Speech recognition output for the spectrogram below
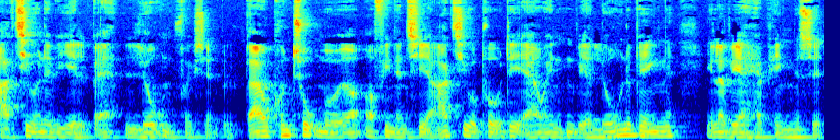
aktiverne ved hjælp af lån for eksempel. Der er jo kun to måder at finansiere aktiver på. Det er jo enten ved at låne pengene, eller ved at have pengene selv.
